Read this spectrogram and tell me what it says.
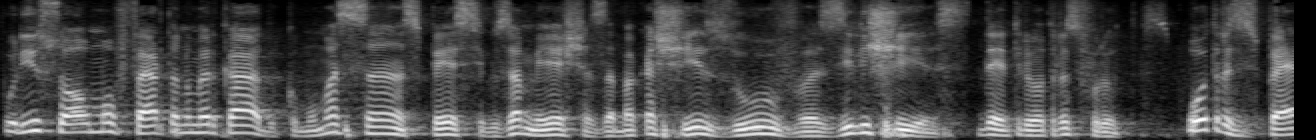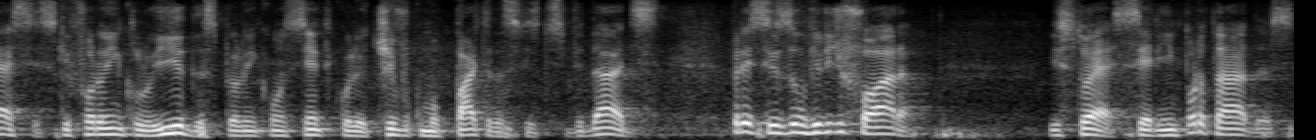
Por isso há uma oferta no mercado, como maçãs, pêssegos, ameixas, abacaxis, uvas e lixias, dentre outras frutas. Outras espécies que foram incluídas pelo inconsciente coletivo como parte das festividades precisam vir de fora, isto é, serem importadas.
